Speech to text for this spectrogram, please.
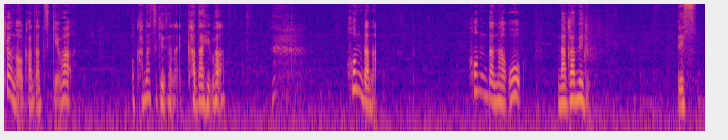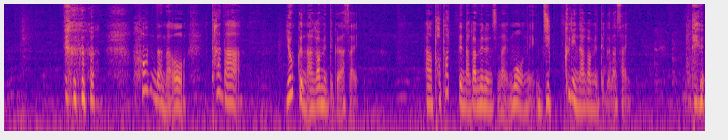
今日のお片付けは、お片付けじゃない、課題は、本棚。本棚を眺める。です。本棚をただよく眺めてください。あの、パパって眺めるんじゃない。もうね、じっくり眺めてください。で、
